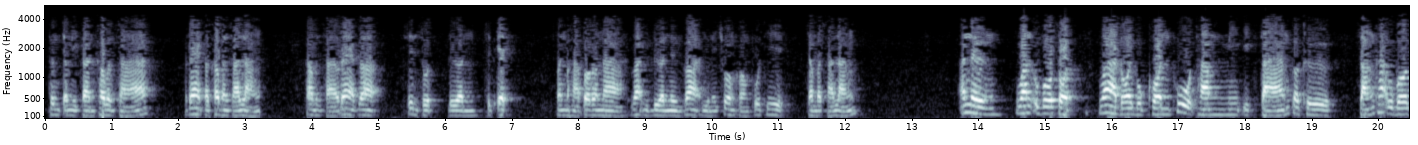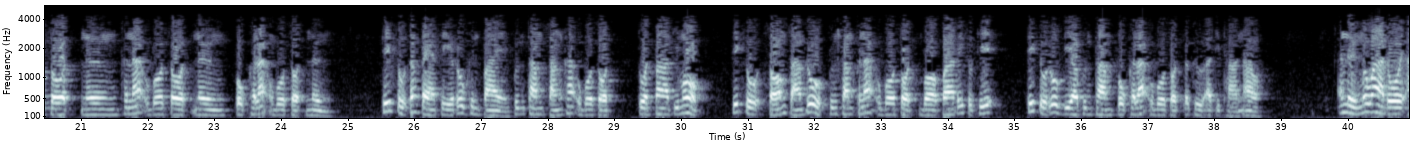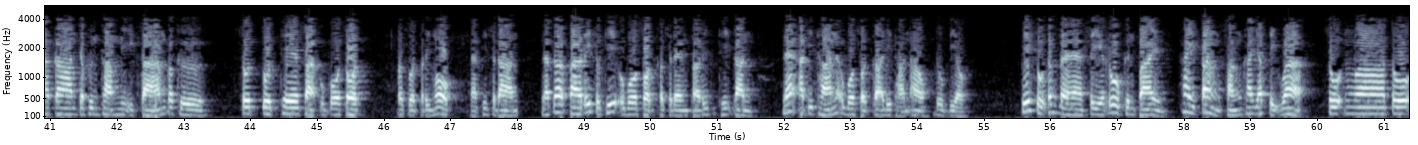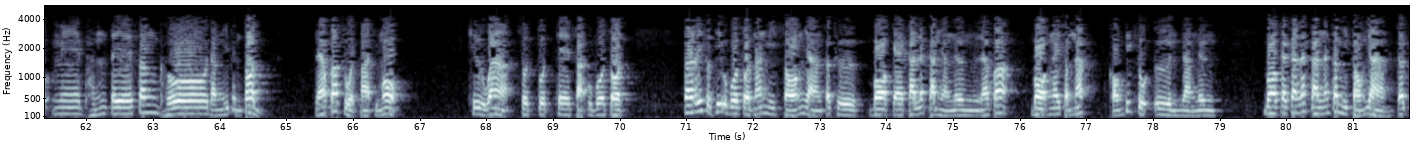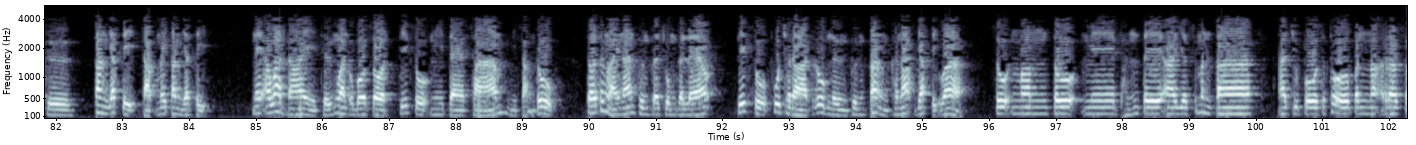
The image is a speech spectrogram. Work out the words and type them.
ซึ่งจะมีการเข้าพรรษาแรกกับเข้าพรรษาหลัง เข้าพรรษาแรกก็สิ้นสุดเดือนสิบเอ็ดวันมหาปรณาว่าอีกเดือนหนึ่งก็อยู่ในช่วงของผู้ที่จำพรรษาหลัง อันหนึ่ง วันอุโบสถว่าโดยบุคคลผู้ทำมีอีกสามก็คือ สังฆอุโบสถหนึ่งคณะอุโบสถหนึ่งปุคละอุโบสถหนึ่งภิกษุตั้งแต่สี่รูปขึ้นไป พึงทำสังฆอุโบสถ ตรวจปาติโมกภิกษุสองสามรูปพึงทำคณะอุโบสถบอกปาริสุทธิภิกษุรูปเดียวพึงทำปุคละอุโบสถก็คืออธิษฐานเอา อันหนึ่งเมื่อว่าโดยอาการจะพึงทำมีอีกสามก็คือ สุดตุดเทสะอุโบสถประสวดปริโมกแบบพิสดาร แล้วก็ปาริสุทธิอุโบสถก็แสดงปาริสุทธิกัน และอธิษฐานอุโบสถก็อธิษฐานเอารูปเดียวพิสุตั้งแต่สี่รูปขึ้นไป ให้ตั้งสังขยติว่า สุงาตุเมผันเตสังโฆดังนี้เป็นต้น แล้วก็สวดปาติโมกชื่อว่าสุดตุดเทสะอุโบสถปาริสุทธิอุโบสถนั้นมีสองอย่างก็คือ บอกแก่กันและกันอย่างหนึ่ง แล้วก็บอกในสำนัก ของภิกษุอื่นอย่างหนึ่ง บอกกันกันและกันนั้นก็มีสองอย่างก็คือตั้งยติกับไม่ตั้งยติ ในอาวาสใดถึงวันอุโบสถภิกษุมีแต่สามมีสามรูป เธอทั้งหลายนั้นพึงประชุมกันแล้วภิกษุผู้ฉลาดรูปหนึ่งพึงตั้งคณะยติว่า สุนันตุเมผันเตอายสมันตาอาจุโปสโทปนราโซ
